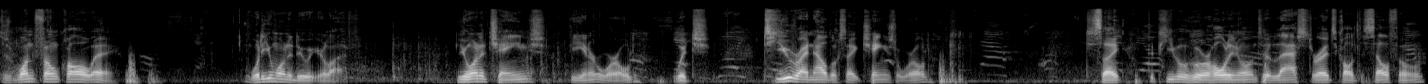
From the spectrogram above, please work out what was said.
Just one phone call away. What do you want to do with your life? You want to change the inner world, which to you right now looks like change the world. Just like the people who are holding on to the last threads called the cell phone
